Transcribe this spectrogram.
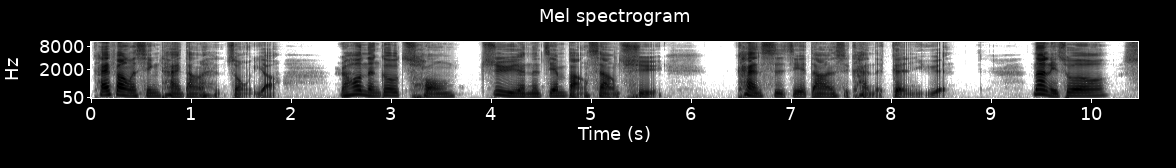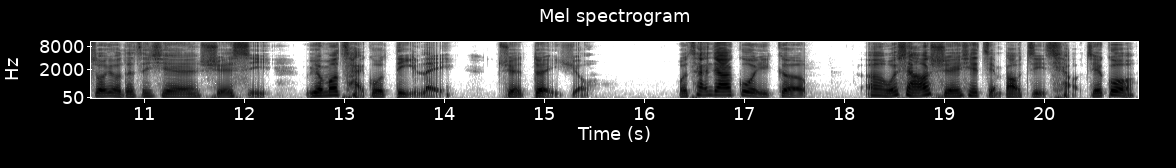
开放的心态当然很重要，然后能够从巨人的肩膀上去看世界，当然是看得更远。那你说所有的这些学习有没有踩过地雷？绝对有。我参加过一个，呃，我想要学一些简报技巧，结果。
